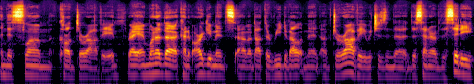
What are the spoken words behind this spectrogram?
in this slum called Dharavi, right? And one of the kind of arguments um, about the redevelopment of Dharavi, which is in the, the center of the city,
